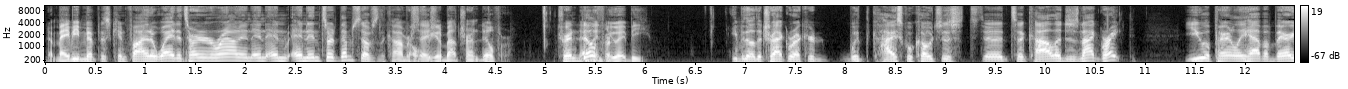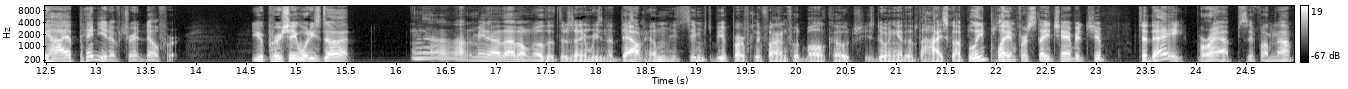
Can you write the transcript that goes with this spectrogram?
You know, maybe Memphis can find a way to turn it around and and, and, and insert themselves in the Don't forget conversation. about Trent Dilfer Trent down Dilfer, UAB. even though the track record with high school coaches to, to college is not great, you apparently have a very high opinion of Trent Dilfer. You appreciate what he's done. No, I mean, I, I don't know that there's any reason to doubt him. He seems to be a perfectly fine football coach. He's doing it at the high school. I believe playing for state championship today, perhaps, if I'm not.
